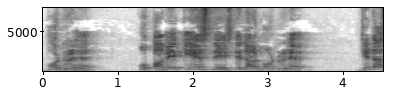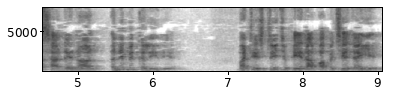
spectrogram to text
ਬਾਰਡਰ ਹੈ, ਉਹ ਭਾਵੇਂ ਇਸ ਦੇਸ਼ ਦੇ ਨਾਲ ਬਾਰਡਰ ਹੈ, ਜਿਹੜਾ ਸਾਡੇ ਨਾਲ ਅਨਿਮਿਕਲੀ ਰਿਹਾ ਬਟ ਹਿਸਟਰੀ 'ਚ ਫੇਰ ਆਪਾਂ ਪਿੱਛੇ ਜਾਈਏ।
